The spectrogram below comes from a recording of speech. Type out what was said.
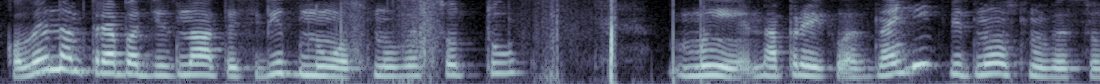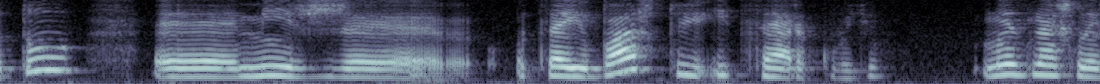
Коли нам треба дізнатись відносну висоту, ми, наприклад, знайдіть відносну висоту е, між е, оцею баштою і церквою. Ми знайшли,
